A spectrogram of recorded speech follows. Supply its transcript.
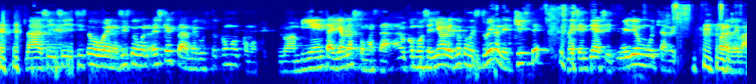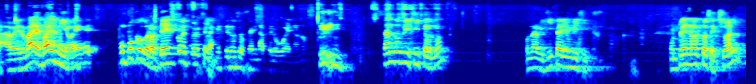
Ah, sí, sí, sí estuvo bueno, sí estuvo bueno. Es que hasta me gustó como, como que lo ambienta y hablas como hasta, como señores, ¿no? Como si estuvieran el chiste, me sentía así, me dio mucha risa. Órale, va, a ver, va, va el mío, ¿eh? Un poco grotesco, espero que la gente no se ofenda, pero bueno, ¿no? Están dos viejitos, ¿no? Una viejita y un viejito. En pleno acto sexual,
